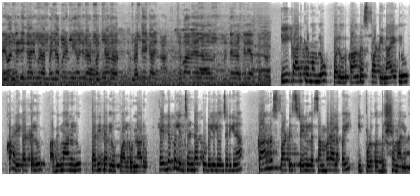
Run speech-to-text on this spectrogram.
రేవంత్ రెడ్డి గారికి కూడా పెద్దపల్లి నియోజకవర్గ పక్షాన ప్రత్యేక ఆ, శుభాభినందనలు తెలియజేసుకుంటున్నాను. ఈ కార్యక్రమంలో పలువురు కాంగ్రెస్ పార్టీ నాయకులు కార్యకర్తలు అభిమానులు తదితరులు పాల్గొన్నారు. పెద్దపల్లి జెండా కూడలిలో జరిగిన కాంగ్రెస్ పార్టీ శ్రేణుల సంబరాలపై ఇప్పుడు ఒక దృశ్యమాలిక.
